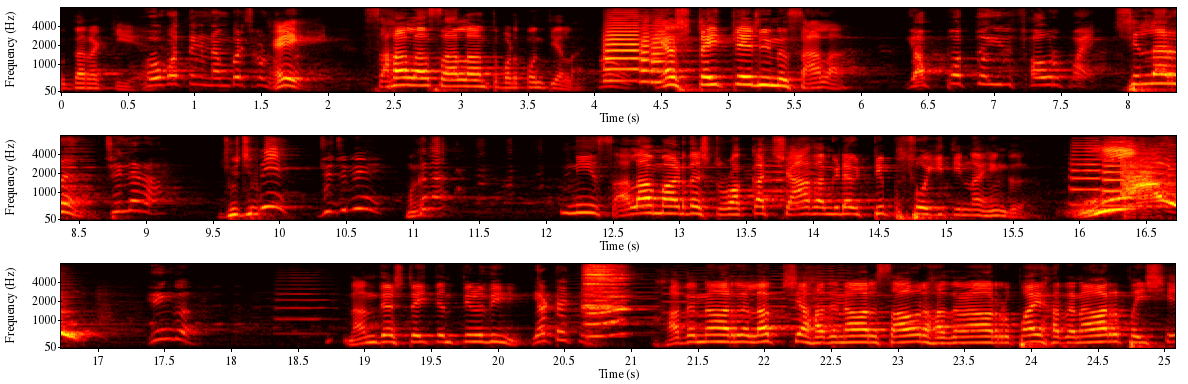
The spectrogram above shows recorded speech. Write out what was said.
ಉದ್ದಾರಕ್ಕಿ. ಹೋಗೋತ್ತಂಗ ನಂಬರ್ ಇಸ್ಕೊಂಡು ಹೇ ಸಾಲ ಸಾಲ ಅಂತ ಬಡ್ಕೊಂತಿಯಲ್ಲ. ಎಷ್ಟೈತೆ ನಿನ್ನ ಸಾಲ? ಎಪ್ಪತ್ತೈದು ಸಾವಿರ ರೂಪಾಯಿ. ಚಿಲ್ಲರ. ಚಿಲ್ಲರ? ಜುಜುಬಿ? ಜುಜುಬಿ. ಮಗನ ನೀ ಸಾಲ ಮಾಡಿದಷ್ಟು ರೊಕ್ಕ ಚಾದ ಅಂಗಡಿಯಾಗ ಟಿಪ್ಸ್ ಹೋಗಿತ್ತಿನ ಹಿಂಗ. ಹಿಂಗ? ನಂದೆಷ್ಟೈತಿ ಅಂತ ತಿಳಿದಿ? ಎಟ್ಟೈತಿ ಹದಿನಾರು ಲಕ್ಷ ಹದಿನಾರು ಸಾವಿರ ಹದಿನಾರು ರೂಪಾಯಿ ಹದಿನಾರು ಪೈಸೆ.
